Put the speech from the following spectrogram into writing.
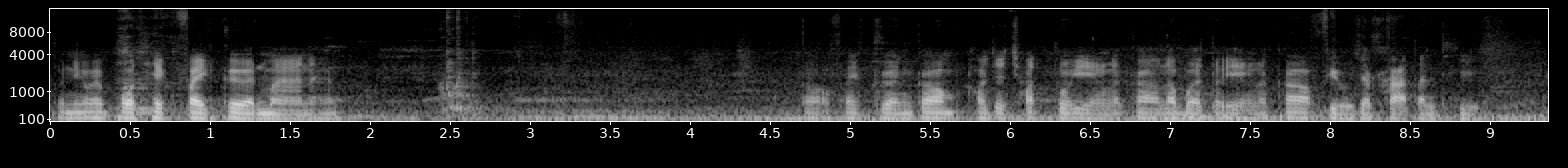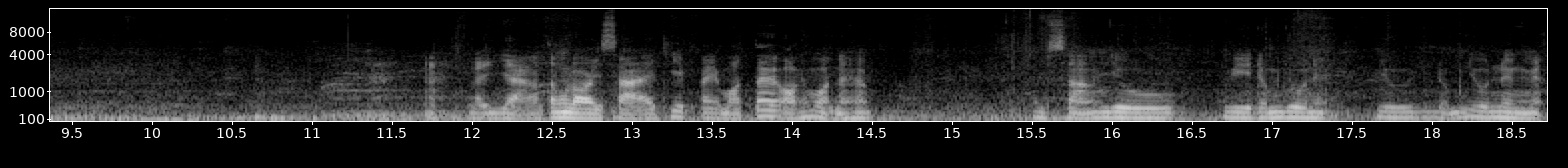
ตัวนี้ไว้โปรเทคไฟเกินมานะครับ ต่อไฟเกินก็เขาจะช็อตตัวเองแล้วก็ระเบิดตัวเองแล้วก็ฟิวจะขาดทันทีและอย่างต้องลอยสายที่ไปมอเตอร์ออกให้หมดนะครับคำสั่ง U V W เนี่ย U W หนึ่งเนี่ย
